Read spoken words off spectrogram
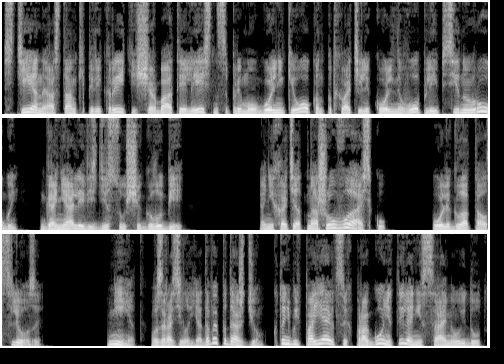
Стены, останки перекрытий, щербатые лестницы, прямоугольники окон подхватили кольный вопли и псиную ругань, гоняли вездесущих голубей. «Они хотят нашу Ваську!» Оля глотал слезы. «Нет», — возразила я, — «давай подождем. Кто-нибудь появится, их прогонит, или они сами уйдут».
